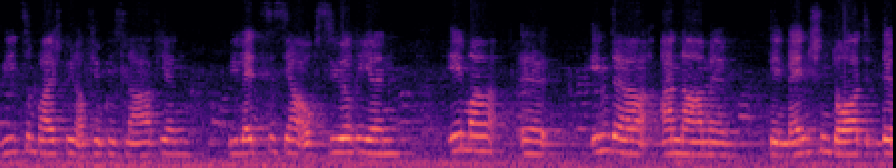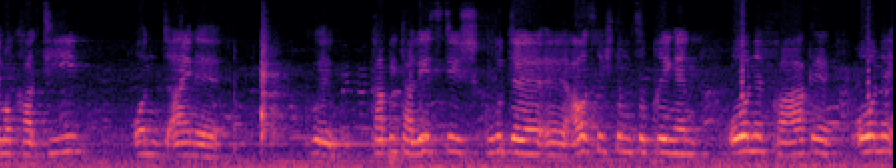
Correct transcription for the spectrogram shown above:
wie zum Beispiel auf Jugoslawien, wie letztes Jahr auf Syrien, immer äh, in der Annahme, den Menschen dort Demokratie und eine kapitalistisch gute äh, Ausrichtung zu bringen, ohne Frage, ohne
